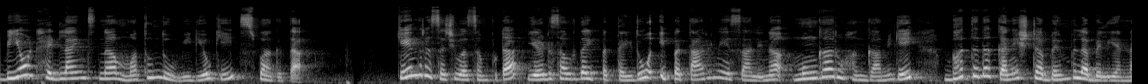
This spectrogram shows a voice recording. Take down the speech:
ಬಿಯಾಂಡ್ ಹೆಡ್ಲೈನ್ಸ್ನ ಮತ್ತೊಂದು ವಿಡಿಯೋಗೆ ಸ್ವಾಗತ. ಕೇಂದ್ರ ಸಚಿವ ಸಂಪುಟ ಎರಡು ಸಾವಿರದ ಇಪ್ಪತ್ತೈದು ಇಪ್ಪತ್ತಾರನೇ ಸಾಲಿನ ಮುಂಗಾರು ಹಂಗಾಮಿಗೆ ಭತ್ತದ ಕನಿಷ್ಠ ಬೆಂಬಲ ಬೆಲೆಯನ್ನ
